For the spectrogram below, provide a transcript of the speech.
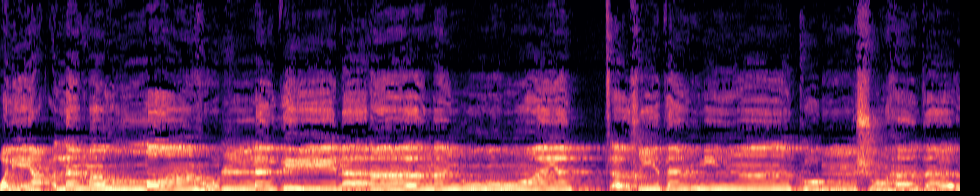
وليعلم الله الذين آمنوا ويتخذ منكم شهداء.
